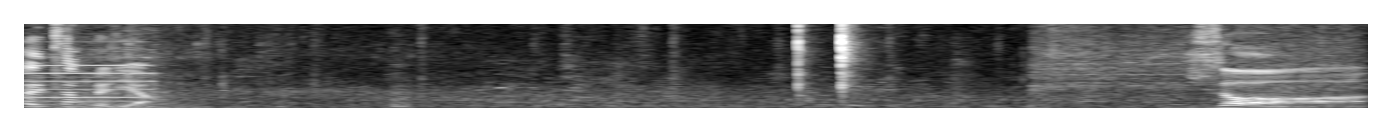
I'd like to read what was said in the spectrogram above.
Rappelzappel hier. So.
